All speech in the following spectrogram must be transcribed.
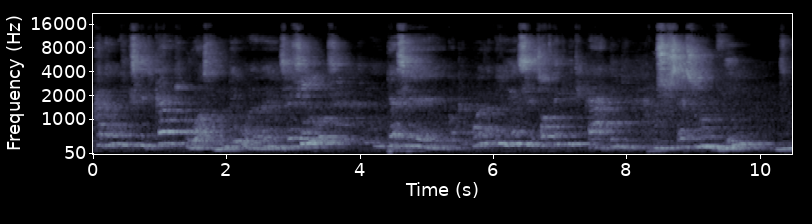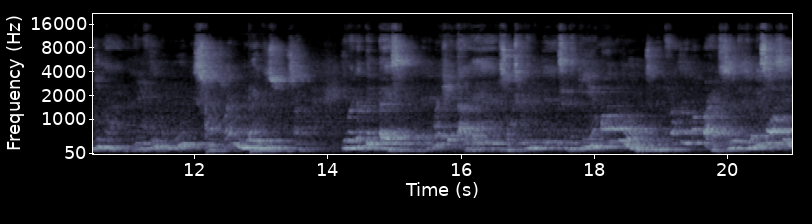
Cada um tem que se dedicar ao que gosta, não tem uma, né? Você, Sim. Quer ser qualquer coisa, beleza, só tem que dedicar. Tem que... O sucesso não vem do nada. Ele vem com muito esforço, vai muito esforço, sabe? E não adianta ter pressa, ele vai chegar, né? Só que você tem que, você tem que remar longo, você tem que fazer uma parte, você não tem só assim.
